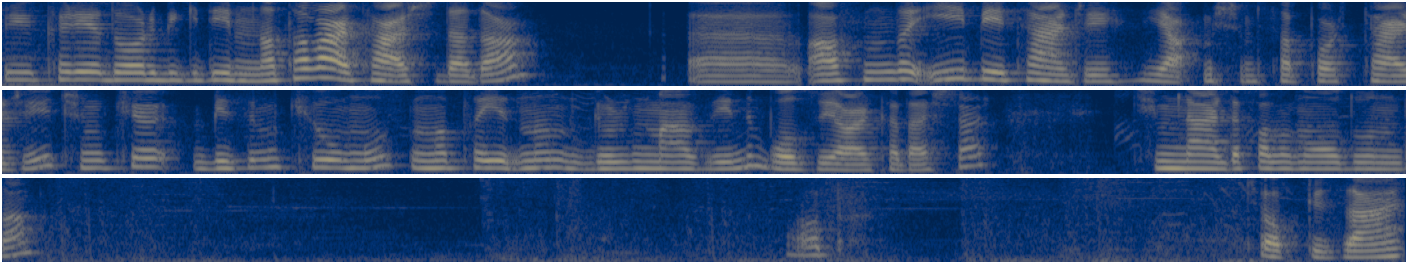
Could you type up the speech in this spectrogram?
Şu yukarıya doğru bir gideyim. Nata var karşıda da. Ee, aslında iyi bir tercih yapmışım support tercihi. Çünkü bizim Q'muz Nata'nın görünmezliğini bozuyor arkadaşlar. Çimlerde falan olduğunda. Hop. Çok güzel.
